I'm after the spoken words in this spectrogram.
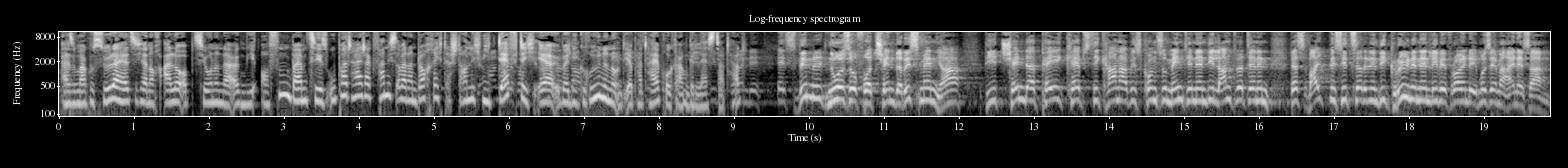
Also Markus Söder hält sich ja noch alle Optionen da irgendwie offen. Beim CSU-Parteitag fand ich es aber dann doch recht erstaunlich, wie deftig er über die Grünen und ihr Parteiprogramm gelästert hat. Es wimmelt nur so vor Genderismen, ja. Die Gender Pay Caps, die Cannabis-Konsumentinnen, die Landwirtinnen, das Waldbesitzerinnen, die Grüninnen, liebe Freunde. Ich muss ja immer eines sagen.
